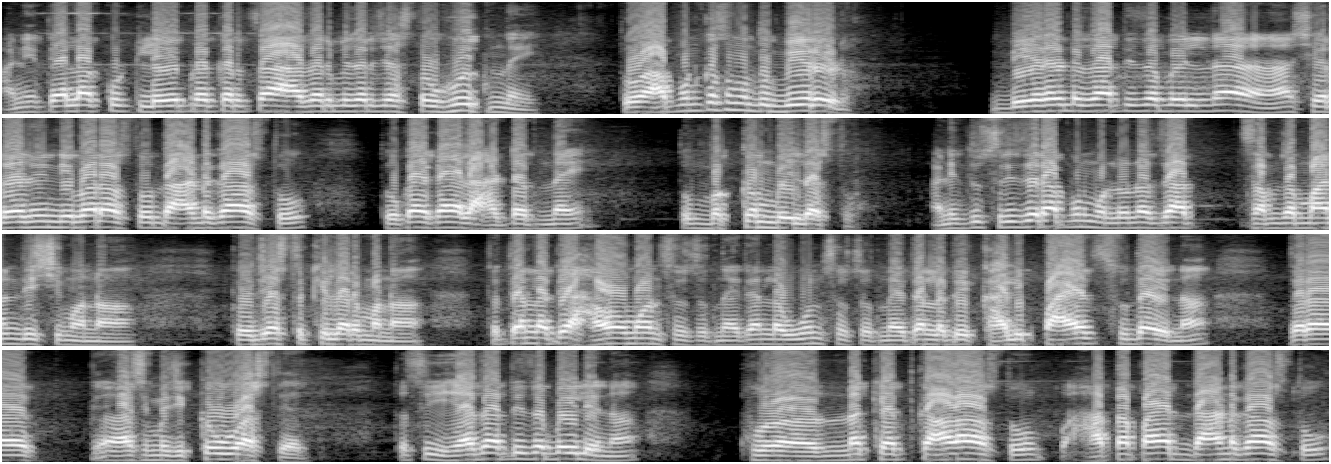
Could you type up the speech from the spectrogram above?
आणि त्याला कुठल्याही प्रकारचा आजार बिजार जास्त होत नाही. तो आपण कसं म्हणतो बेरड. बेरड जातीचा बैल ना ना शरीराने निवारा असतो दांडगा असतो. तो काय काय हटत नाही. तो भक्कम बैल असतो. आणि दुसरी जर आपण म्हणलो ना जात समजा मानदेशी म्हणा किंवा जास्त खिलार म्हणा तर त्यांना ते हवामान सुचत नाही त्यांना ऊन सुचत नाही त्यांना ते खाली पायात सुद्धा आहे ना जरा असे म्हणजे कऊ असतात. तसं ह्या जातीचा बैल आहे ना नख्यात काळा असतो हातापायात दांडगा असतो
